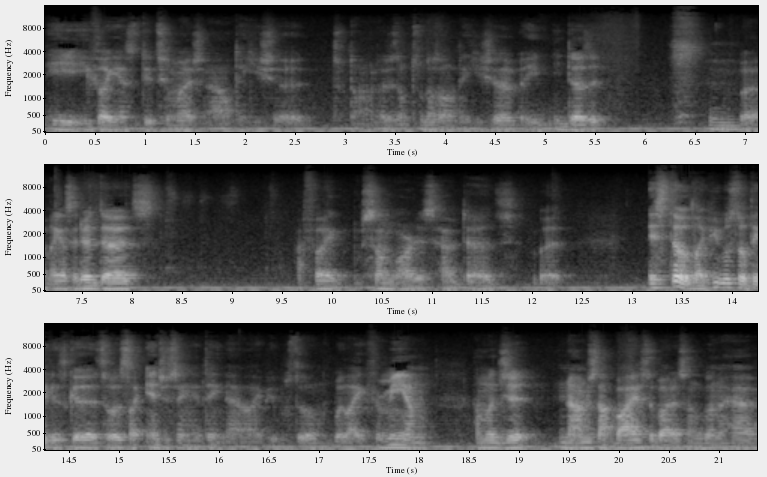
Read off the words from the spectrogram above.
he he feel like he has to do too much, and I don't think he should. Sometimes I just don't. Sometimes I don't think he should, but he he does it. Mhm. But like I said, there's duds. I feel like some artists have duds, but it's still like people still think it's good, so it's like interesting to think that like people still. But like for me, I'm I'm legit. No, I'm just not biased about it, so I'm gonna have.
